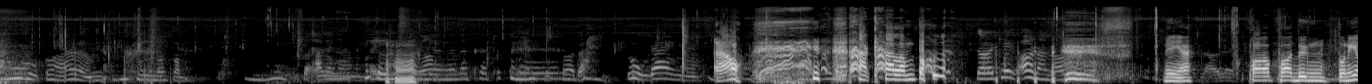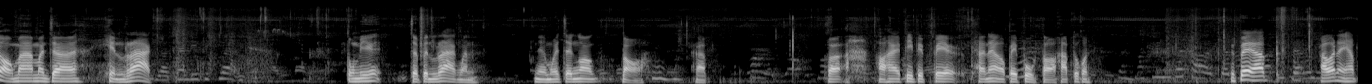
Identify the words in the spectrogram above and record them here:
ทั้งหูก่อนเหรอไม่เคยมาก่อนอะไรนะไม่เคยอ๋อปลูกได้ไงเอาหักคาลำต้น จระเข้อ้อนอะเนาะนี่ไงพอพอดึงตรงนี้ออกมามันจะเห็นราก ตรงนี้จะเป็นรากมัน เนี่ยมันจะงอกต่อครับ ก็เอาให้พี่เปเป้ชาแนลไปปลูกต่อครับทุกคนพี่เป้ครับ เอาไว้ไหนครับ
